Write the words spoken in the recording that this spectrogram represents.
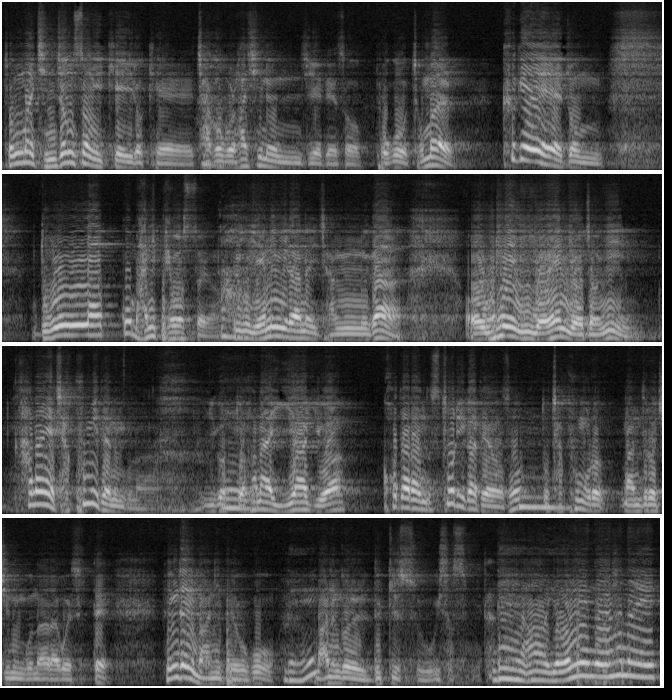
정말 진정성 있게 이렇게 작업을 하시는지에 대해서 보고 정말 크게 좀 놀랍고 많이 배웠어요. 아. 그리고 예능이라는 이 장르가 어, 우리의 이 여행 여정이 하나의 작품이 되는구나. 이것도 예. 하나의 이야기와 커다란 스토리가 되어서 음. 또 작품으로 만들어지는구나라고 했을 때 굉장히 많이 배우고 네. 많은 걸 느낄 수 있었습니다. 네, 아, 여행을 하나의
